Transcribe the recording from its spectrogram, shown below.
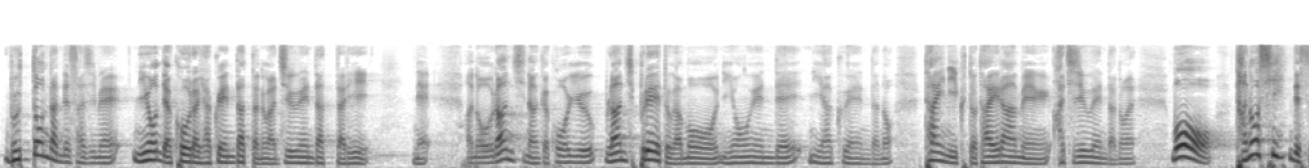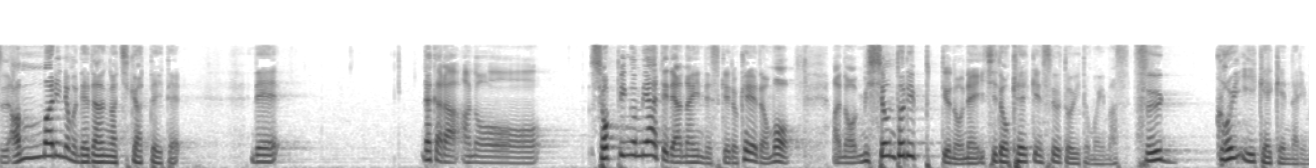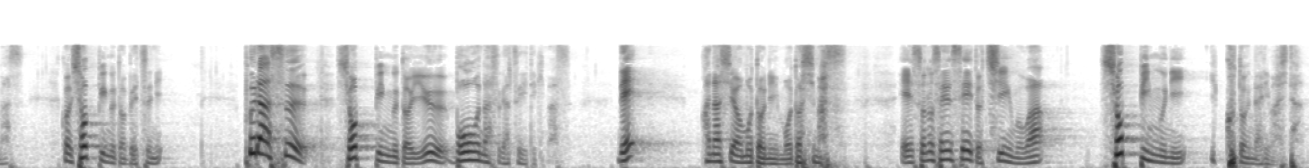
ぶっ飛んだんです初め。日本ではコーラ100円だったのが10円だったりね。あのランチなんかこういうランチプレートがもう日本円で200円だの。タイに行くとタイラーメン80円だの。もう楽しいんです。あんまりにも値段が違っていて。でだからあのショッピング目当てではないんですけどけれどもあのミッショントリップっていうのをね一度経験するといいと思います。すっごいいい経験になります。これショッピングと別に。プラスショッピングというボーナスがついてきます。で話は元に戻します、えー、その先生とチームはショッピングに行くことになりました。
